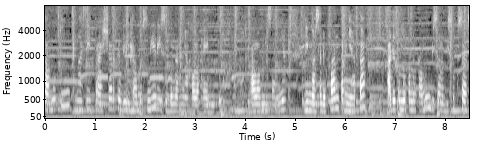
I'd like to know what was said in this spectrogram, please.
kamu tuh ngasih pressure ke diri kamu sendiri sebenarnya kalau kayak gitu. Kalau misalnya di masa depan ternyata ada teman-teman kamu yang bisa lebih sukses.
